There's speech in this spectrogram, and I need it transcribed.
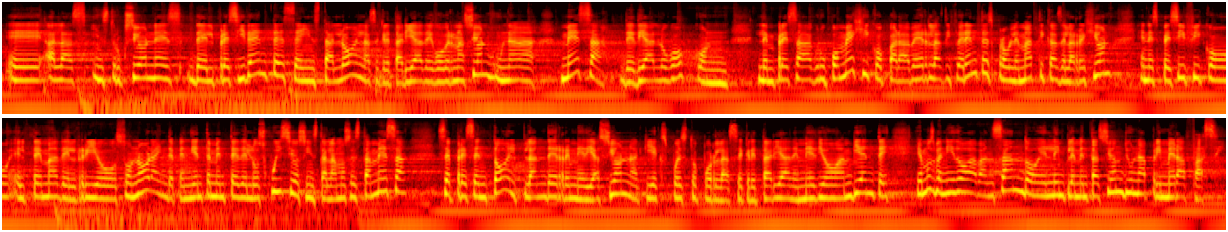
eh, a las instrucciones del presidente, se instaló en la Secretaría de Gobernación una mesa de diálogo con la empresa Grupo México para ver las diferentes problemáticas de la región, en específico el tema del río Sonora, independientemente de los juicios, instalamos esta mesa, se presentó el plan de remediación aquí expuesto por la Secretaria de Medio Ambiente. Y hemos venido avanzando en la implementación de una primera fase.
